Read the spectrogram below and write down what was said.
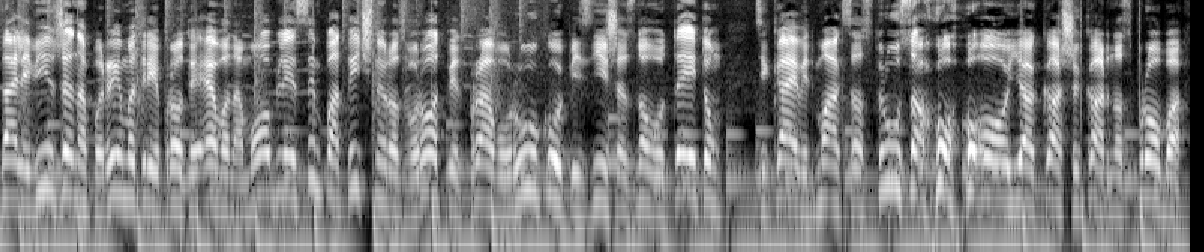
Далі він же на периметрі проти Евана Моблі. Симпатичний розворот під праву руку. Пізніше знову Тейтум тікає від Макса Струса. Хо-хо, яка шикарна спроба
